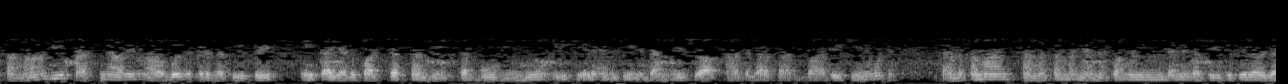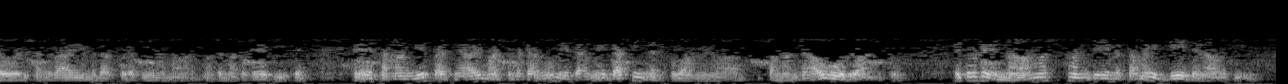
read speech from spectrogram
සමාධියේ ප්‍රඥාවෙන් අවබෝධ කරගත යුතුයි. ඒකයි අද පච්චත්තන් දීක්ෂම් වූ විඤ්ඤාණය කියලා හැම තියෙන ධම්මේ ස්වාඛාතගත පාඩේ කියනකොට තම සමාන් තම තම නැම පමණින් දැනගත යුතු කියලා ලෝවැඩි සංග්‍රහයෙන්ම දක්වලා තියෙනවා මට මතකයි ඒක. ඒ තමන්ගේ ප්‍රඥාවේ මට්ටමට අනුව මේ ධර්මයේ දකින්නට පුළුවන් වෙනවා. තමන්ට අවබෝධ වන්න. එතකොට නාමස්කන්ධයම තමයි වේදනාව කියන්නේ.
